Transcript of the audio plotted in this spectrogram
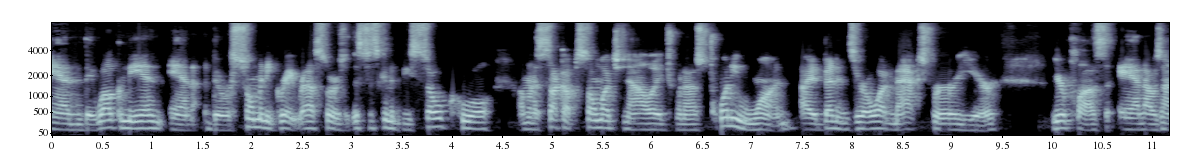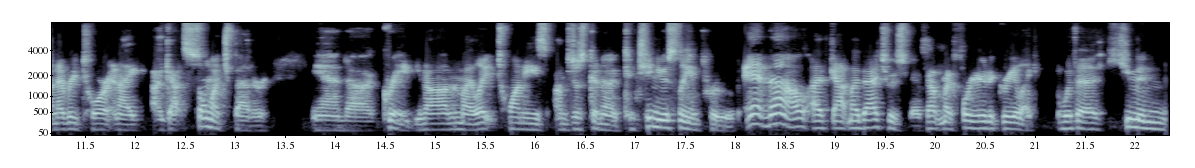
and they welcomed me in. And there were so many great wrestlers. This is going to be so cool. I'm going to suck up so much knowledge. When I was 21, I had been in Zero One Max for a year year plus, and I was on every tour, and I I got so much better. And uh, great, you know, I'm in my late 20s. I'm just going to continuously improve. And now I've got my bachelor's degree. I've got my four year degree, like with a human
